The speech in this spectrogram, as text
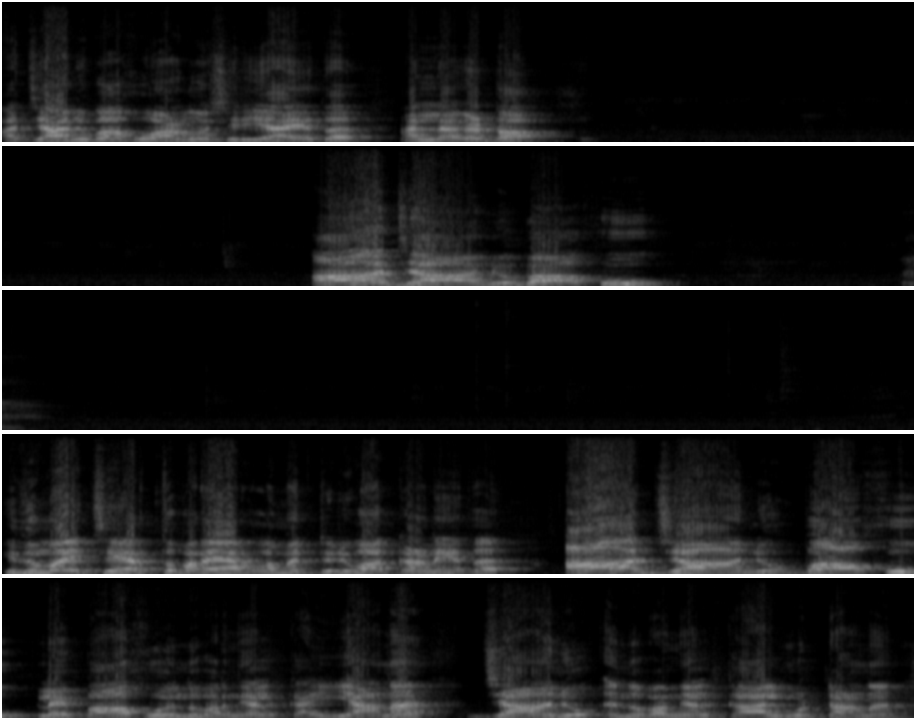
അജാനുബാഹു ആണോ ശരിയായത്? അല്ല കേട്ടോ. ആജാനുബാഹു. ഇതുമായി ചേർത്ത് പറയാറുള്ള മറ്റൊരു വാക്കാണ് ഏത്? ആ ജാനു ബാഹു അല്ലെ? ബാഹു എന്ന് പറഞ്ഞാൽ കൈയാണ് ജാനു എന്ന് പറഞ്ഞാൽ കാൽമുട്ടാണ്.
